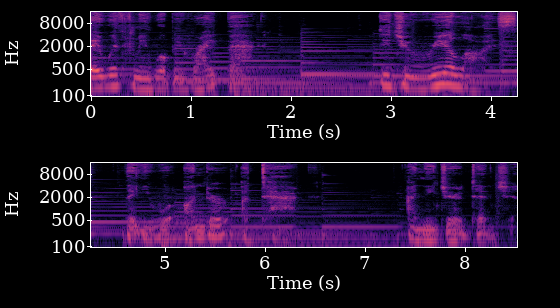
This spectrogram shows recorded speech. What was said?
Stay with me, we'll be right back. Did you realize that you were under attack? I need your attention.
